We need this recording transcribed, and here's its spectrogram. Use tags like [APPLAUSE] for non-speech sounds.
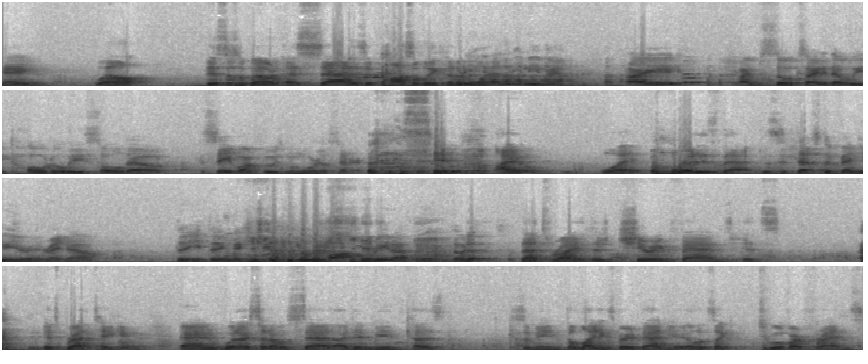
Okay. Well, this is about as sad as it possibly could have went. what do you mean, man? I I'm so excited that we totally sold out the Save on Foods Memorial Center. [LAUGHS] See, I what? [LAUGHS] What is that? Is it That's the venue you're in right now. The the, the, the [LAUGHS] huge arena. Those, That- that's right. There's cheering fans. It's it's breathtaking. And when I said I was sad, I didn't mean because because I mean the lighting's very bad in here. It looks like two of our friends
